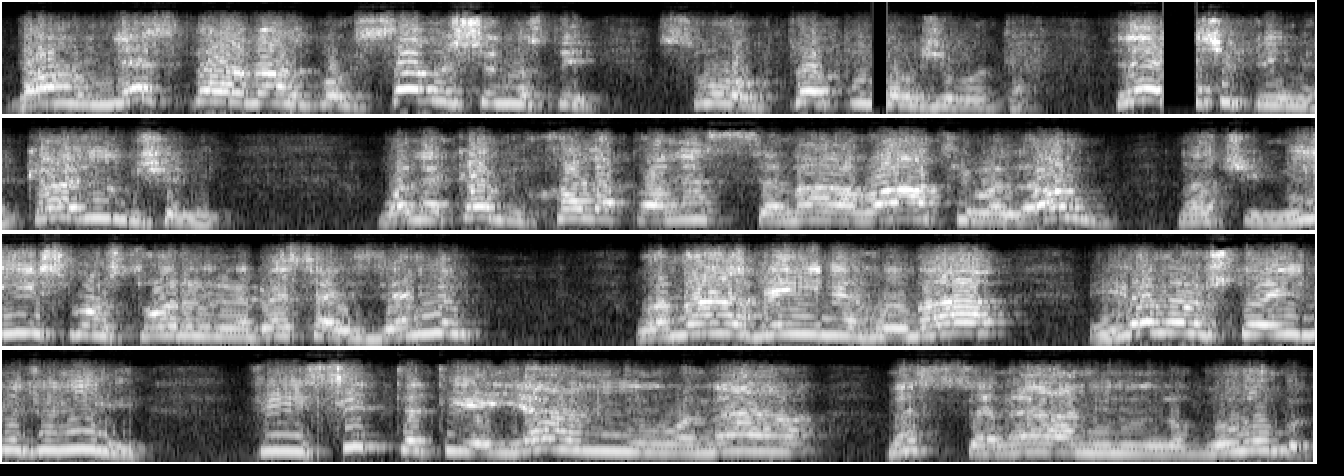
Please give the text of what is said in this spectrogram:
Da on ne spava zbog savršenosti svog potpunog života. Sljedeći primjer. Kaže uzvišeni. وَلَكَدْ خَلَقَنَ السَّمَاوَاتِ وَالْأَرْضِ Znači mi smo stvorili nebesa i zemlju وَمَا بَيْنَهُمَا i ono što je između njih fi sittati ejami وَمَا مَسَّنَا مِنُ لُغُوبِ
